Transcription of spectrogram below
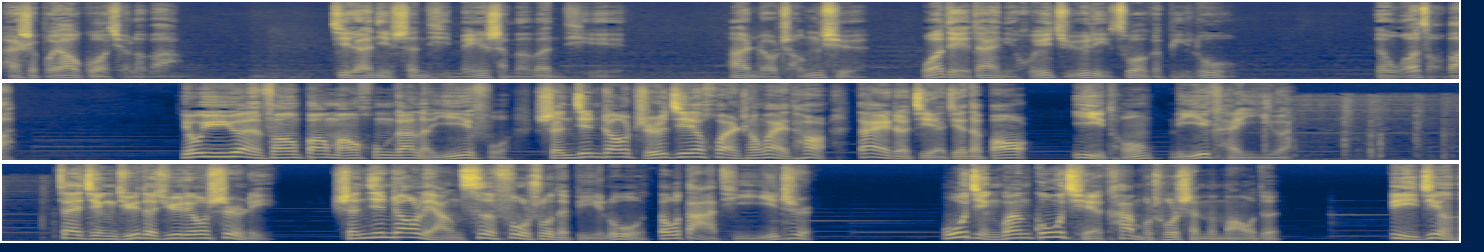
还是不要过去了吧。既然你身体没什么问题，按照程序，我得带你回局里做个笔录。跟我走吧。”由于院方帮忙烘干了衣服，沈金钊直接换上外套，带着姐姐的包一同离开医院。在警局的拘留室里，沈金钊两次复述的笔录都大体一致。吴警官姑且看不出什么矛盾，毕竟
